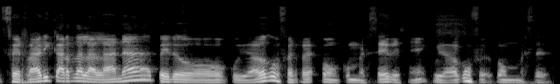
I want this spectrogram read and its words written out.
Ferrari carda la lana, pero cuidado con, Ferrari, con, con Mercedes, ¿eh? cuidado con, con Mercedes.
